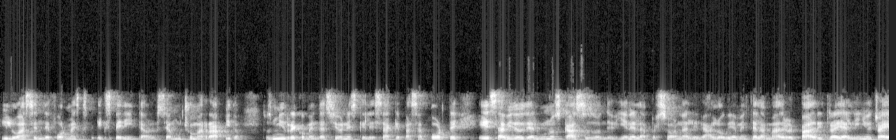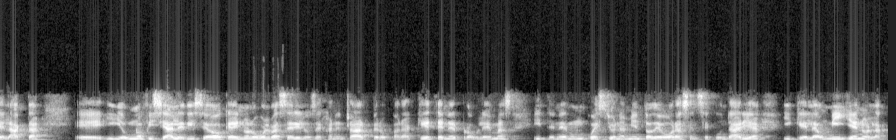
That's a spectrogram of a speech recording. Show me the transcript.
y lo hacen de forma expedita, o sea, mucho más rápido. Entonces, mi recomendación es que le saque pasaporte. He sabido de algunos casos donde viene la persona legal, obviamente la madre o el padre, y trae al niño y trae el acta eh, y un oficial le dice, ok, no lo vuelva a hacer y los dejan entrar, pero ¿para qué tener problemas y tener un cuestionamiento de horas en secundaria y que la humillen o la,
